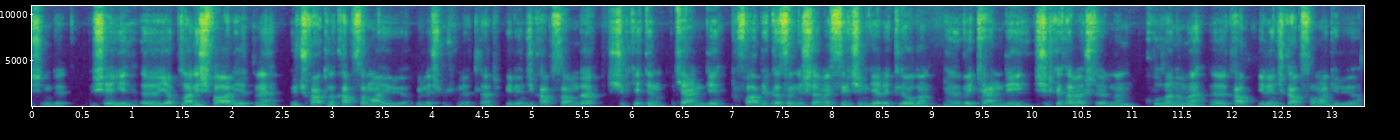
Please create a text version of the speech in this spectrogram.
Şimdi şey yapılan iş faaliyetine üç farklı kapsama ayırıyor Birleşmiş Milletler. Birinci kapsamda şirketin kendi fabrikasının işlemesi için gerekli olan ve kendi şirket araçlarının kullanımı birinci kapsama giriyor.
